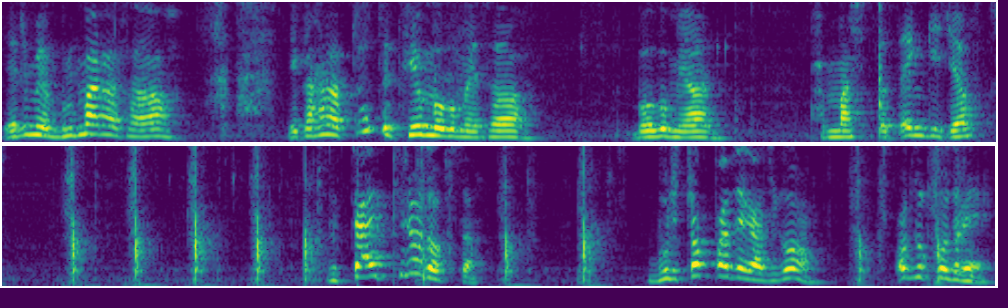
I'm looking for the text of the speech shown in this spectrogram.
여름에 물 말아서 이거 하나 뚝뚝 비워 먹으면서 먹으면 밥맛이 또 땡기죠 짤 필요도 없어 물이 쪽 빠져가지고 꼬들꼬들해.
